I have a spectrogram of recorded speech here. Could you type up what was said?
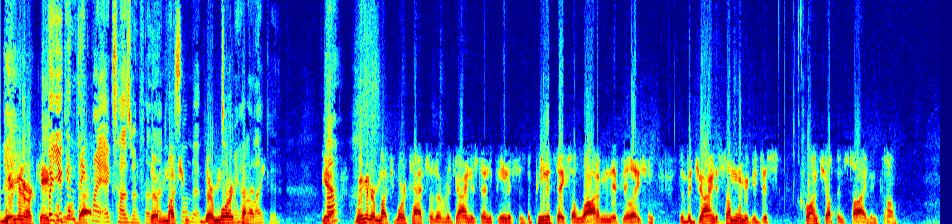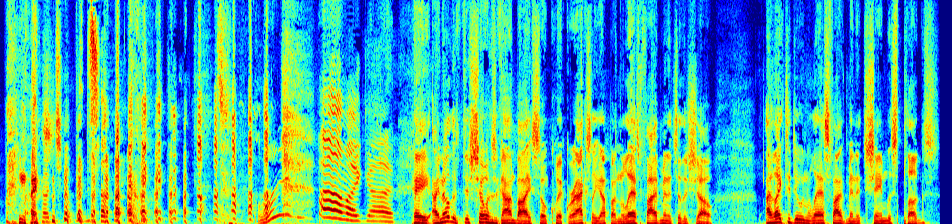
Women are capable. But you can of thank that. my ex-husband for They're that. Much- the one that they're told more me how to attached. like it. Yeah, Huh? Women are much more attached to their vaginas than the penises. The penis takes a lot of manipulation the vagina. Some women could just crunch up inside and come. nice. Jump inside. oh my god! Hey, I know that this show has gone by so quick. We're actually up on the last five minutes of the show. I like to do in the last five minutes shameless plugs.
